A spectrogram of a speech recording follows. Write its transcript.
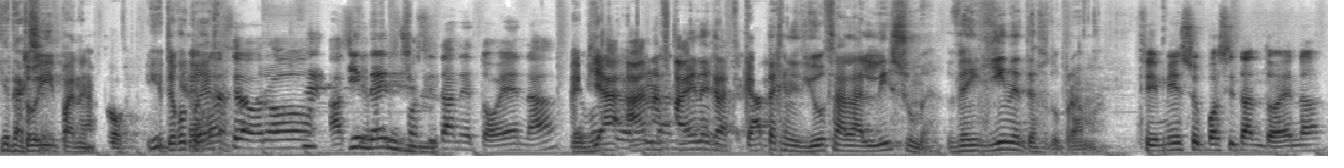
Κοίταξε, Το είπανε αυτό. Γιατί εγώ το Εγώ έχασα. θεωρώ, ας είναι σκεφτείς engine. πως ήταν το ένα. Παιδιά, εγώ θεωρώ αν ήταν- αυτά είναι γραφικά παιχνιδιού, θα λαλήσουμε. Δεν γίνεται αυτό το πράγμα. Θυμήσου πως ήταν το ένα.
